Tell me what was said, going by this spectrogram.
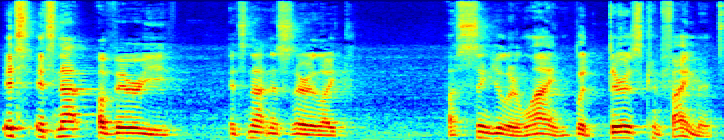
it's it's not a very, it's not necessarily like a singular line, but there is confinement.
